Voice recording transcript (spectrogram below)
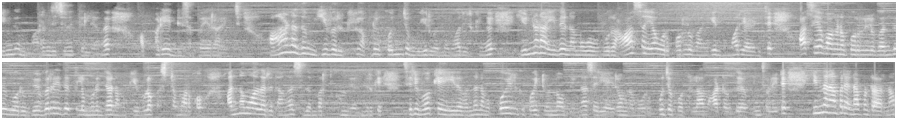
எங்கே மறைஞ்சிச்சுன்னு தெரியாம அப்படியே டிசப்பயர் ஆயிடுச்சு. ஆனதும் இவருக்கு அப்படியே கொஞ்சம் உயிர் வந்த மாதிரி இருக்குங்க. என்னடா இது? நம்ம ஒரு ஆசையாக ஒரு பொருள் வாங்கி இந்த மாதிரி ஆயிடுச்சு. ஆசையாக வாங்கின பொருள் வந்து ஒரு விபரீதத்தில் முடிஞ்சால் நமக்கு எவ்வளோ கஷ்டமாக இருக்கும். அந்த மாதிரி தாங்க சிதம்பரத்துக்கும் இருந்திருக்கு. சரி ஓகே இதை வந்து நம்ம கோயிலுக்கு போயிட்டு வந்தோம் அப்படின்னா சரியாயிடும் நம்ம ஒரு பூஜை போட்டலாம் ஆட்டோவுக்கு அப்படின்னு சொல்லிட்டு இந்த நபர் என்ன பண்ணுறாருன்னா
